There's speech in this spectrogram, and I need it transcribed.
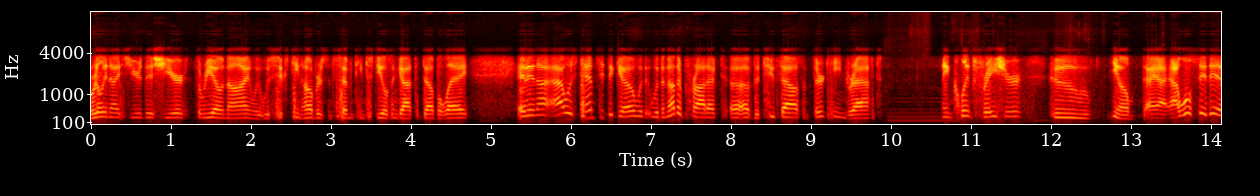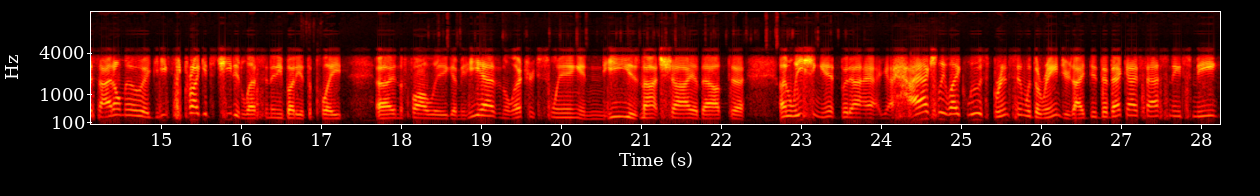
Really nice year this year, 309 with 16 homers and 17 steals, and got to Double A. And then I, I was tempted to go with with another product uh, of the 2013 draft, and Clint Frazier, who you know I, I will say this: I don't know he, he probably gets cheated less than anybody at the plate uh, in the fall league. I mean, he has an electric swing, and he is not shy about uh, unleashing it. But I, I actually like Lewis Brinson with the Rangers. I did that. That guy fascinates me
